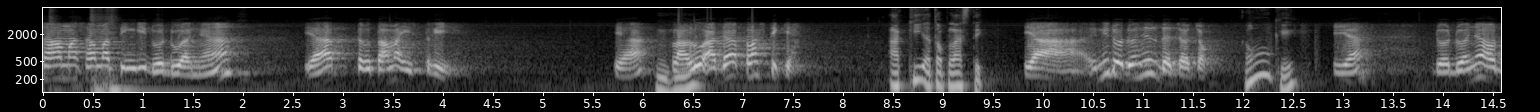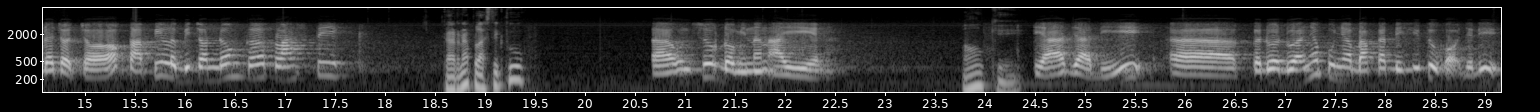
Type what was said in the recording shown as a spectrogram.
sama-sama tinggi dua-duanya, ya, terutama istri. Ya, Mhm. lalu ada plastik ya. Aki atau plastik? Ya, ini dua-duanya sudah cocok. Oh, oke. Iya, dua-duanya udah cocok, tapi lebih condong ke plastik. Karena plastik tuh Eh, unsur dominan air. oke. Ya, jadi eh, kedua-duanya punya bakat di situ kok. Jadi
